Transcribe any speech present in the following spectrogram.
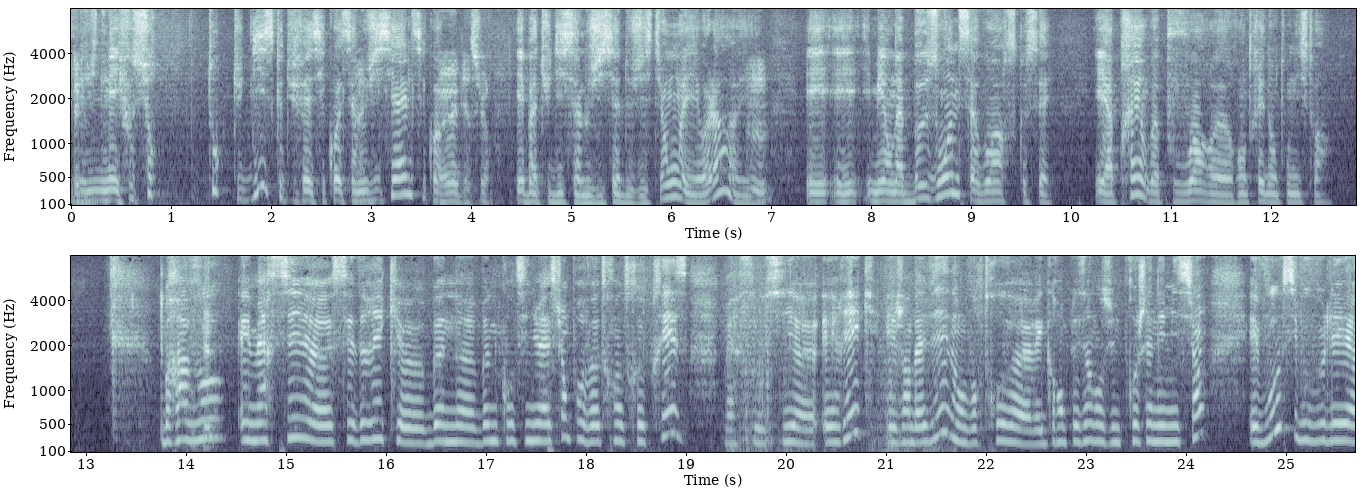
il faut surtout que tu dises ce que tu fais. C'est quoi? C'est un logiciel? C'est quoi? Oui, bien sûr. Et eh ben, tu dis c'est un logiciel de gestion et voilà. Mmh. Et, et, mais on a besoin de savoir ce que c'est. Et après, on va pouvoir euh, rentrer dans ton histoire. Bravo et merci euh, Cédric, euh, bonne, euh, bonne continuation pour votre entreprise. Merci aussi Eric et Jean-David. On vous retrouve avec grand plaisir dans une prochaine émission. Et vous, si vous voulez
